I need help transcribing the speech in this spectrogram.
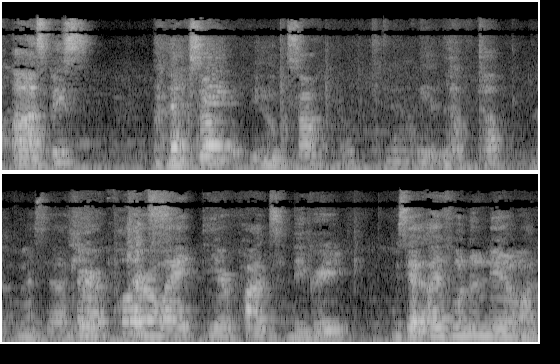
Ah, space. Look, sir. Look, sir. Laptop. Ear Terra White, earpods. Degree. You see, an iPhone done there, man.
